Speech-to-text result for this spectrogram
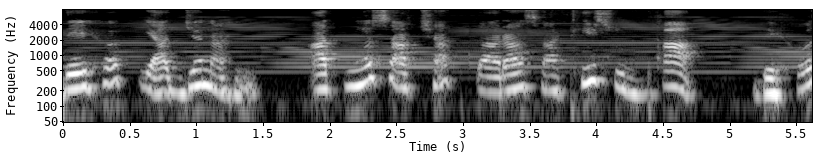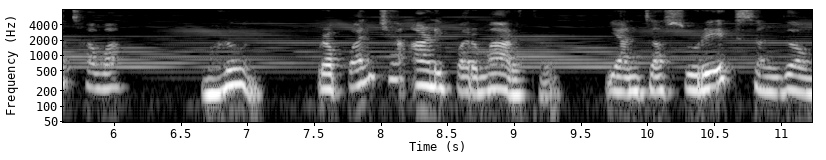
देह त्याज्य नाही. आत्मसाक्षात्कारासाठी सुद्धा देहच हवा. म्हणून प्रपंच आणि परमार्थ यांचा सुरेख संगम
